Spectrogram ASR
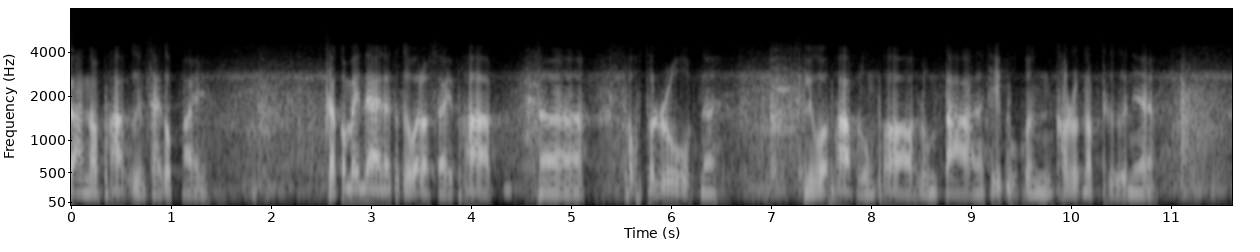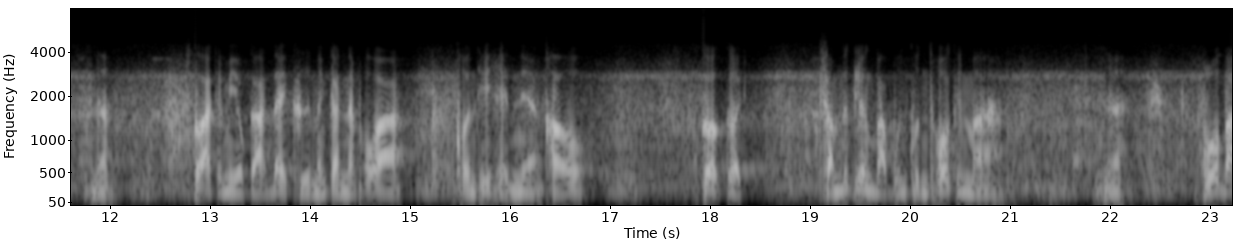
การเอาภาพอื่นใส่เข้าไป แต่ก็ไม่แน่นะถ้าเกิดว่าเราใส่ภาพพระพุทธรูปนะ หรือว่าภาพหลวงพ่อหลวงตานะที่ผู้คนเคารพนับถือเนี่ยนะ ก็อาจจะมีโอกาสได้คืนเหมือนกันนะเพราะว่าคนที่เห็นเนี่ยเขาก็เกิดสำนึกเรื่องบาปบุญคุณโทษขึ้นมา นะ ลัวบ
